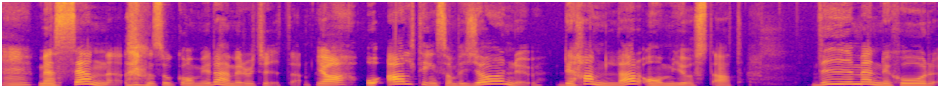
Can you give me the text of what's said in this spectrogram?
Mm. Men sen så kom ju det här med retreaten. Ja. Och allting som vi gör nu, det handlar om just att vi människor,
